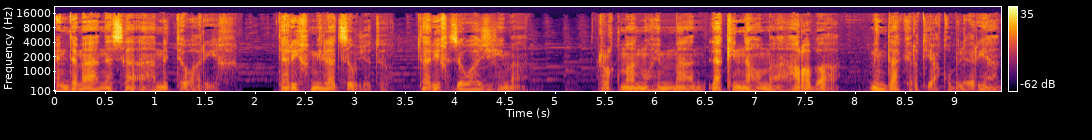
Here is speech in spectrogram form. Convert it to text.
عندما نسى أهم التواريخ تاريخ ميلاد زوجته تاريخ زواجهما. الرقمان مهمان لكنهما هربا من ذاكرة يعقوب العريان.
